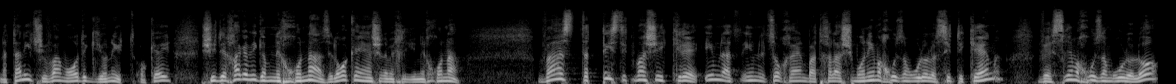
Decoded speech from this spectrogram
נתן לי תשובה מאוד הגיונית, אוקיי? שהיא דרך אגב היא גם נכונה, זה לא רק העניין של המחיר, היא נכונה. ואז סטטיסטית מה שיקרה, אם, אם לצורך העניין בהתחלה 80% אמרו לו לסיטי כן, ו-20% אמרו לו לא,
